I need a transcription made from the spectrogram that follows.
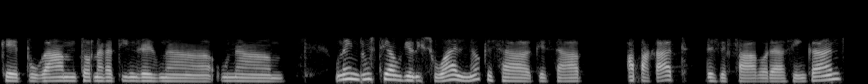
que puguem tornar a tindre una, una, una indústria audiovisual no? que s'ha apagat des de fa vora cinc anys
